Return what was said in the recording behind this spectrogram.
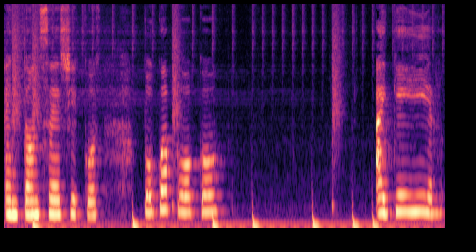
Entonces, chicos, poco a poco hay que ir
